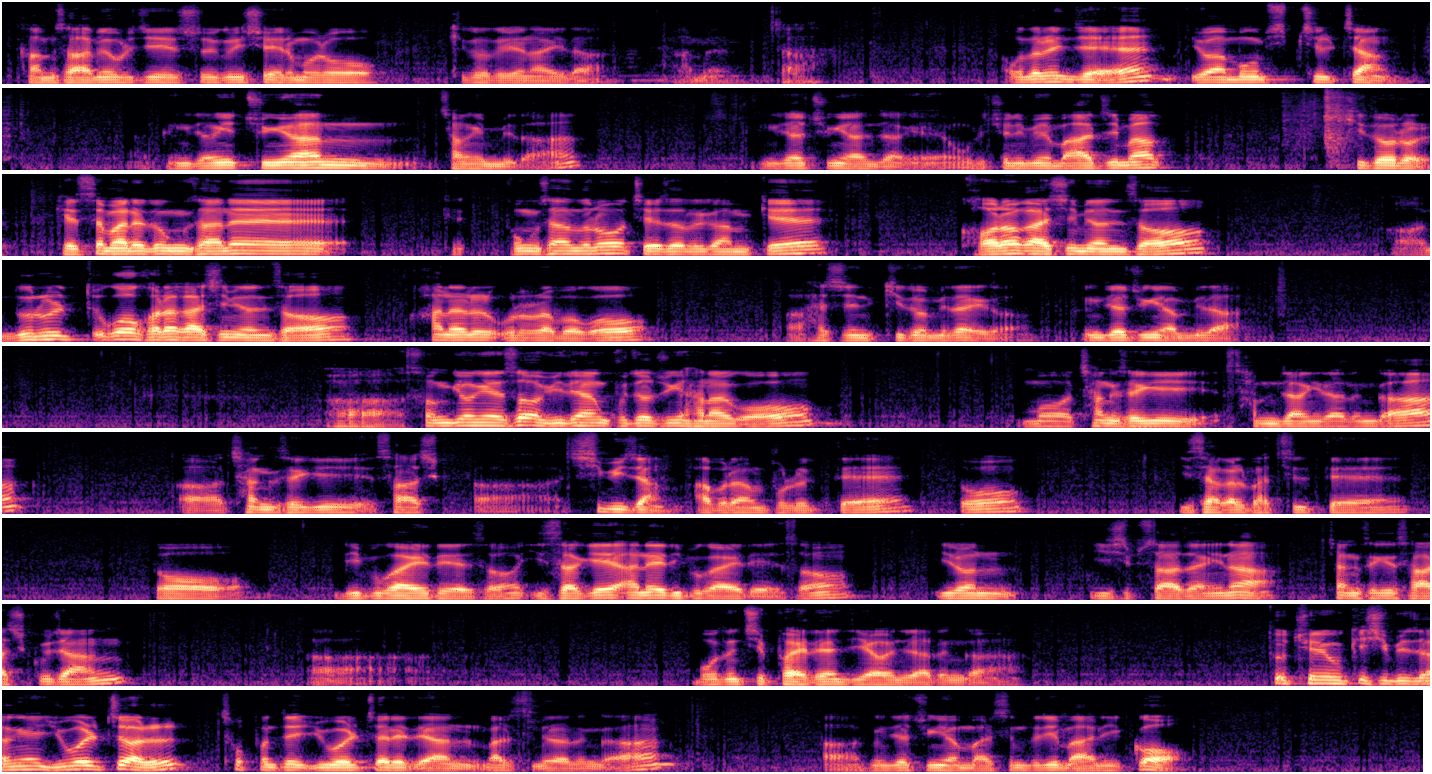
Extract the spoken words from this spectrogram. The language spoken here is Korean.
감사하며 우리 주 예수 그리스도의 이름으로 기도드리나이다. 아멘. 자, 오늘은 이제 요한복음 17장 굉장히 중요한 장입니다. 굉장히 중요한 장이에요. 우리 주님의 마지막 기도를 겟세마네 동산에 동산으로 제자들과 함께 걸어가시면서 어, 눈을 뜨고 걸어가시면서 하늘을 우러러보고 어, 하신 기도입니다. 이거 굉장히 중요합니다. 아, 성경에서 위대한 구절 중에 하나고 뭐 창세기 3장이라든가 아, 창세기 40, 아, 12장 아브라함 부를 때 또 이삭을 바칠 때 또 리브가에 대해서 이삭의 아내 리브가에 대해서 이런 24장이나 창세기 49장 아, 모든 지파에 대한 예언이라든가 또 출애굽기 12장의 6월절 첫 번째 6월절에 대한 말씀이라든가 아, 굉장히 중요한 말씀들이 많이 있고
